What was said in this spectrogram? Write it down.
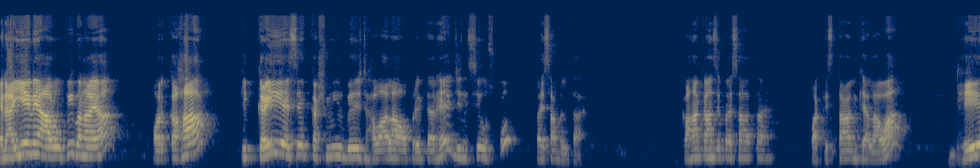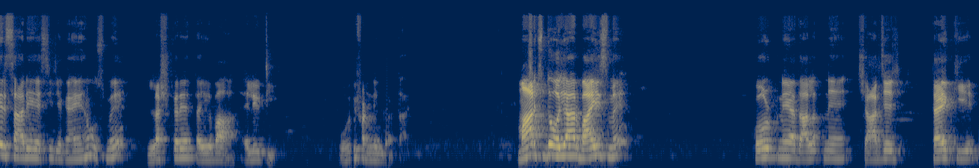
एनआईए ने आरोपी बनाया और कहा कि कई ऐसे कश्मीर बेस्ड हवाला ऑपरेटर है जिनसे उसको पैसा मिलता है। कहाँ कहाँ से पैसा आता है? पाकिस्तान के अलावा ढेर सारे ऐसी जगहें हैं, उसमें लश्कर तैयबा एलईटी वो भी फंडिंग करता है। मार्च 2022 में कोर्ट ने, अदालत ने चार्जेज तय किए।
